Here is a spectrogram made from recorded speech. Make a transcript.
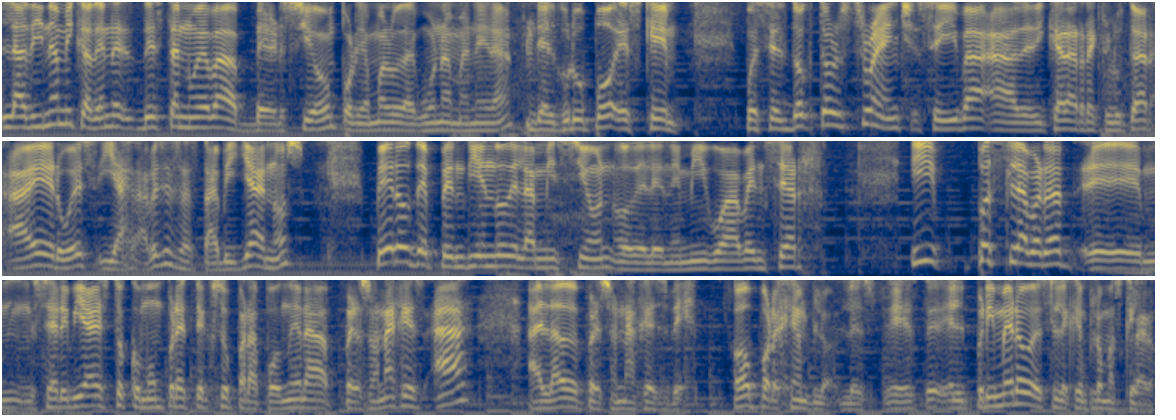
la dinámica de, esta nueva versión, por llamarlo de alguna manera, del grupo es que pues el Doctor Strange se iba a dedicar a reclutar a héroes y a, veces hasta villanos, pero dependiendo de la misión o del enemigo a vencer. Y pues la verdad em, servía esto como un pretexto para poner a personajes A al lado de personajes B. O por ejemplo, este, el primero es el ejemplo más claro.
